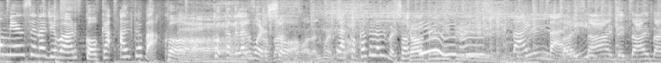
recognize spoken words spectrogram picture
Comiencen a llevar coca al trabajo. coca del almuerzo. trabajo, al almuerzo. La coca del almuerzo. Chao, Trinity. Bye, bye. Bye, bye, bye, bye.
